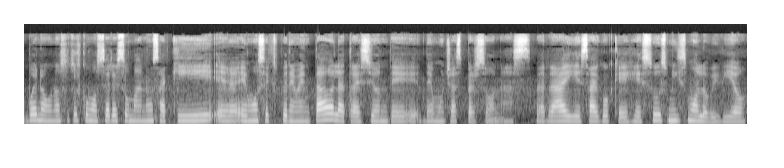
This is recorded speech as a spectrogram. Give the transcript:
bueno, nosotros como seres humanos aquí eh, hemos experimentado la traición de muchas personas, ¿verdad? Y es algo que Jesús mismo lo vivió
